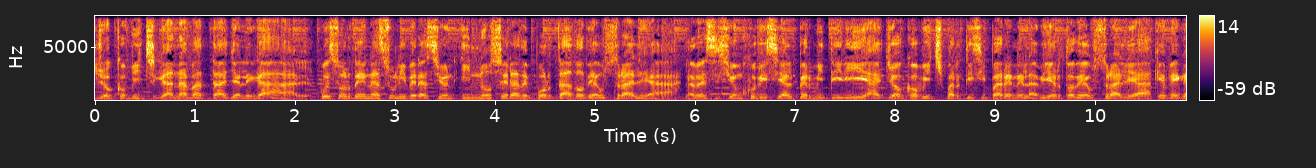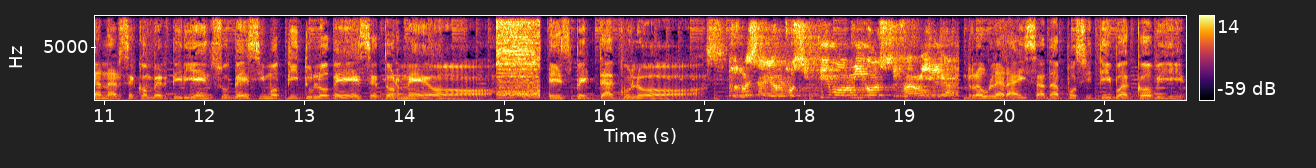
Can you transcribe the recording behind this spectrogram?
Djokovic gana batalla legal, pues ordena su liberación y no será deportado de Australia. La decisión judicial permitiría a Djokovic participar en el abierto de Australia, que de ganar se convertiría en su décimo título de ese torneo. Espectáculos. Pues me salió positivo, amigos y familia. Raúl Araiza da positivo a COVID.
